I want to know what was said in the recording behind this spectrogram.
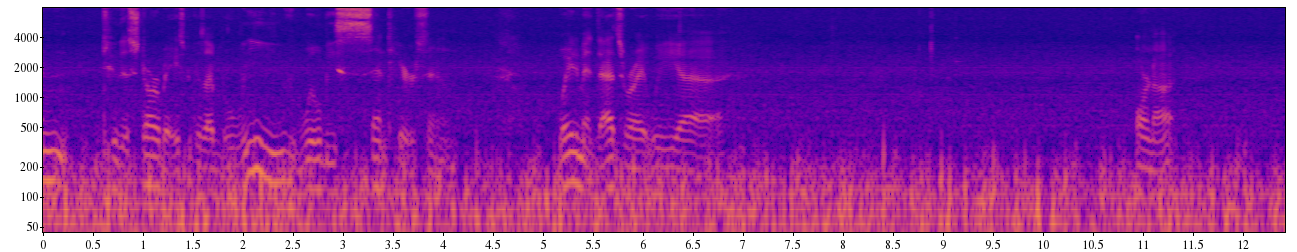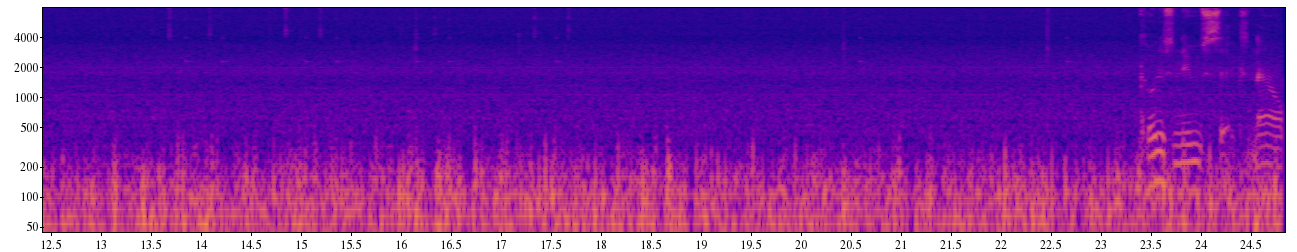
Going to the starbase because I believe we'll be sent here soon. Wait a minute, that's right, we, uh... Or not. Codus News 6. Now,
